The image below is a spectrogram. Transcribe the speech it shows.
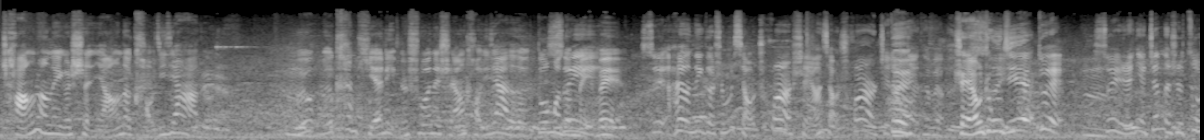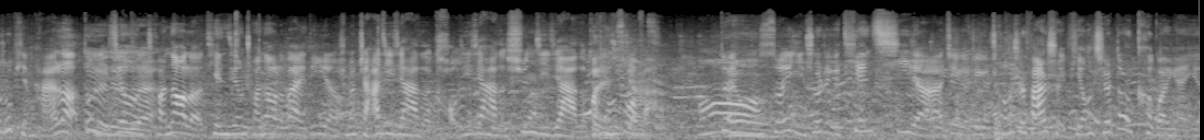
尝尝那个沈阳的烤鸡架子，我就我就看帖里面说那沈阳烤鸡架子多么的美味。所以还有那个什么小串儿，沈阳小串儿这两对年也特别有。沈阳中街，对，所以人家真的是做出品牌了，都已经传到了天津，传到了外地了什。么炸鸡架子、烤鸡架子、熏鸡架子，不同做法。对，哦，所以你说这个天气啊，这个这个城市发展水平，其实都是客观原因，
